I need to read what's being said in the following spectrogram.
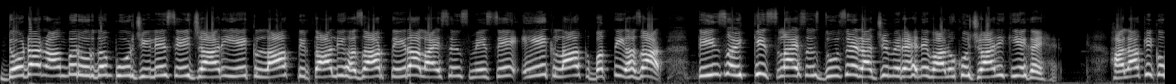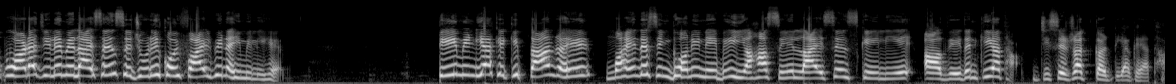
डोडा रामबर उधमपुर ज़िले से जारी एक लाख तिरतालीस हज़ार तेरह लाइसेंस में से एक लाख बत्तीस हज़ार तीन सौ इक्कीस लाइसेंस दूसरे राज्यों में रहने वालों को जारी किए गए हैं। हालाँकि कुपवाड़ा ज़िले में लाइसेंस से जुड़ी कोई फ़ाइल भी नहीं मिली है। टीम इंडिया के कप्तान रहे महेंद्र सिंह धोनी ने भी यहाँ से लाइसेंस के लिए आवेदन किया था, जिसे रद्द कर दिया गया था।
